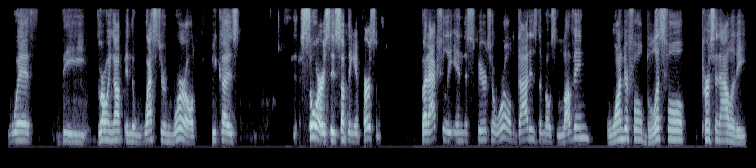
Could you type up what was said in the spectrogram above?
with the growing up in the Western world because source is something impersonal. But actually, in the spiritual world, God is the most loving, wonderful, blissful personality.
